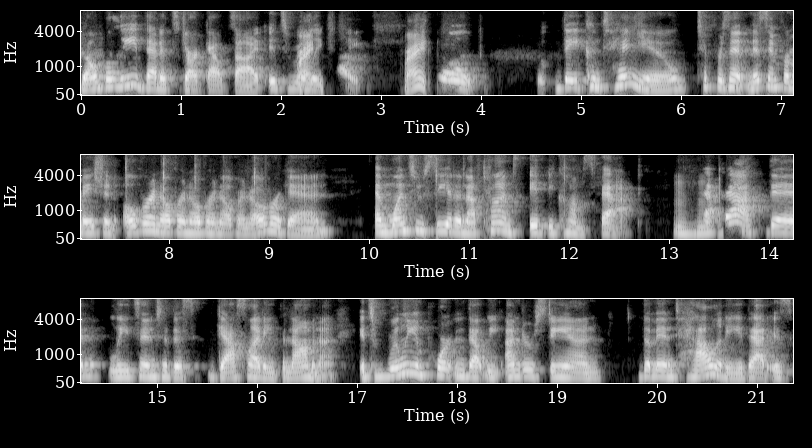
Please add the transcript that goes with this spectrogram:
Don't believe that it's dark outside. It's really right. tight. Right. So they continue to present misinformation over and over and over and over and over again. And once you see it enough times, it becomes fact. Mm-hmm. That fact then leads into this gaslighting phenomena. It's really important that we understand the mentality that is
